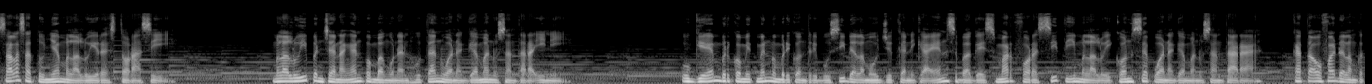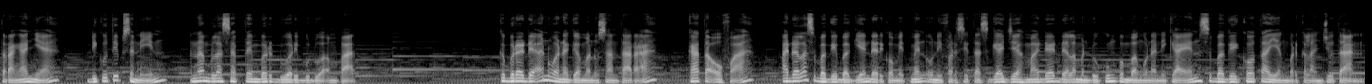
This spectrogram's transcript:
salah satunya melalui restorasi. Melalui pencanangan pembangunan hutan Wanagama Nusantara ini, UGM berkomitmen memberi kontribusi dalam mewujudkan IKN sebagai Smart Forest City melalui konsep Wanagama Nusantara, kata Ova dalam keterangannya, dikutip Senin, 16 September 2024. Keberadaan Wanagama Nusantara, kata Ova, adalah sebagai bagian dari komitmen Universitas Gajah Mada dalam mendukung pembangunan IKN sebagai kota yang berkelanjutan.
